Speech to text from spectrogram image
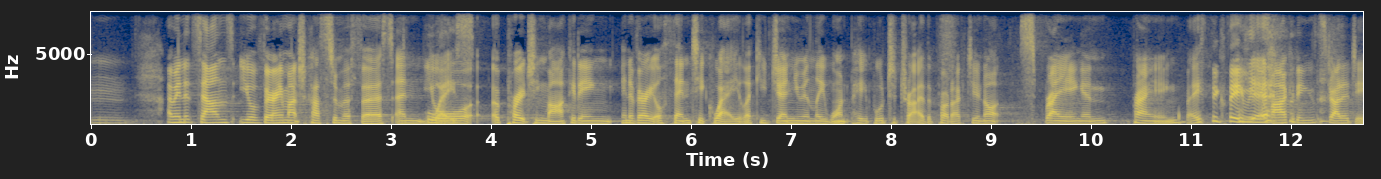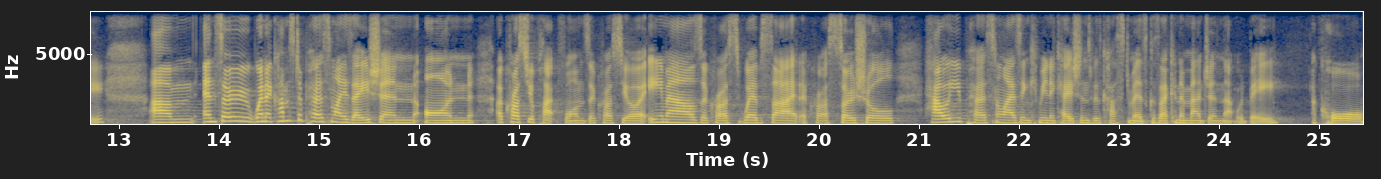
Mm. I mean, it sounds you're very much customer first and you're approaching marketing in a very authentic way. Like you genuinely want people to try the product. You're not spraying and praying basically with yeah. your marketing strategy. Um, and so when it comes to personalization on across your platforms, across your emails, across website, across social, how are you personalizing communications with customers? Because I can imagine that would be a core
